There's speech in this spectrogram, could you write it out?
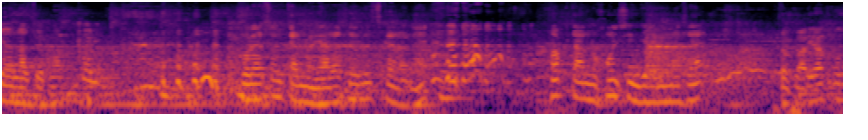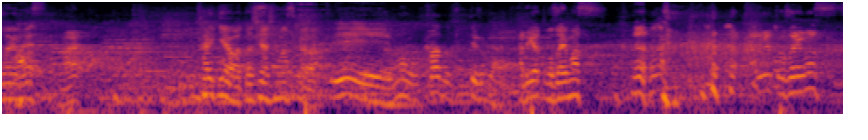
やらせばっかり。これはすんちゃんのやらせですからね。パプタンの本心じゃありません。ちょっとありがとうございます。はい、会計は私がしますから。いえいえもうカード切ってるから。ありがとうございますありがとうございます。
